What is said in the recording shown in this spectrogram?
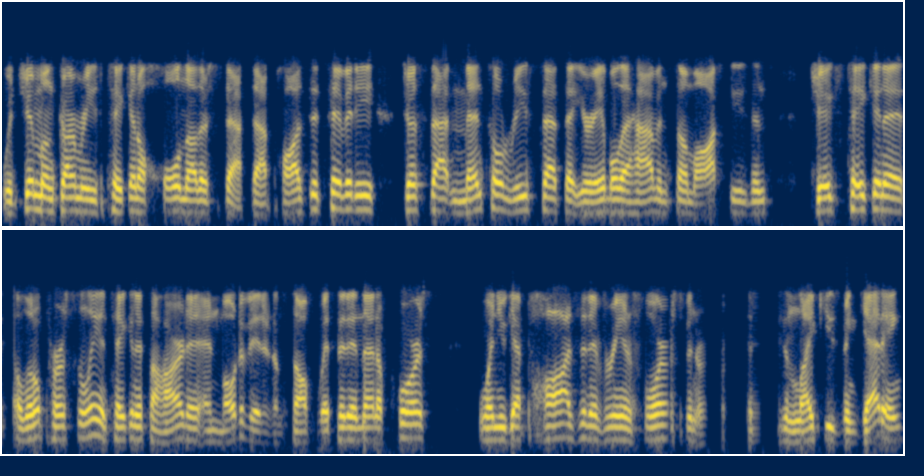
with Jim Montgomery, he's taken a whole nother step. That positivity, just that mental reset that you're able to have in some off seasons. Jake's taken it a little personally and taken it to heart and, and motivated himself with it. And then, of course, when you get positive reinforcement like he's been getting,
